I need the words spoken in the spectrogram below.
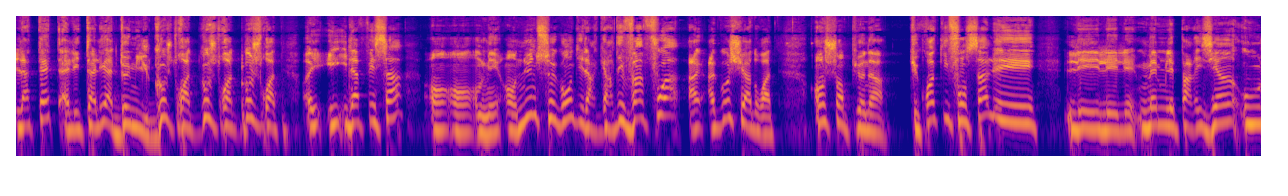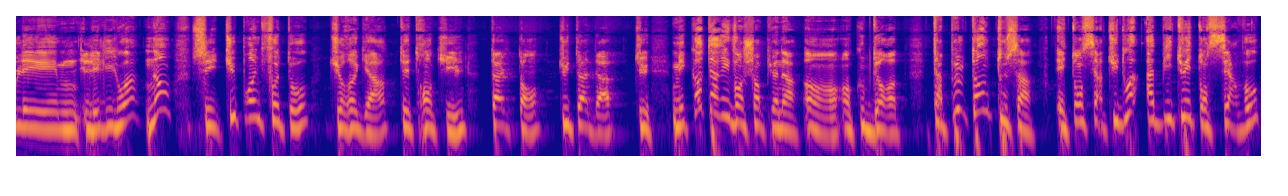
La, tête, elle est allée à 2000, gauche droite, gauche droite, gauche droite. Et, et il a fait ça en, en mais en une seconde, il a regardé 20 fois à, à gauche et à droite. En championnat, tu crois qu'ils font ça les, les, les, les- même les Parisiens ou les, les Lillois? Non, c'est tu prends une photo, tu regardes, tu es tranquille, tu as le temps, tu t'adaptes. Tu... Mais quand tu arrives en championnat, en, en- Coupe d'Europe, t'as plus le temps de tout ça. Et ton tu dois habituer ton cerveau,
